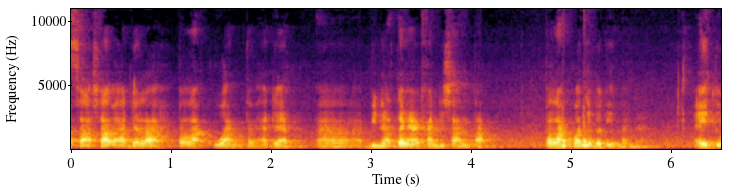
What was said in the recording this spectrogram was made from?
sasar adalah pelakuan terhadap uh, binatang yang akan disantap. Pelakuannya bagaimana? Nah itu.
